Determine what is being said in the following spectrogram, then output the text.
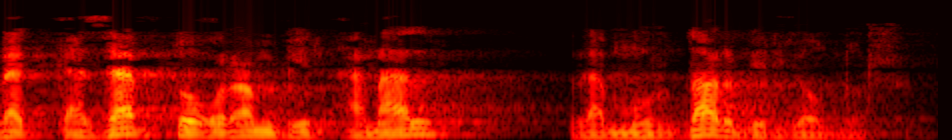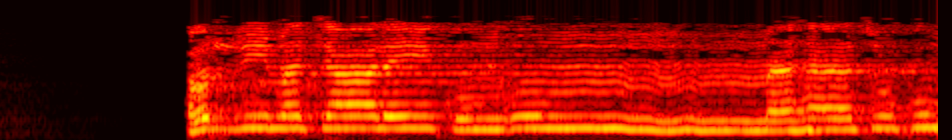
və qəzəb doğuran bir əməl və murdar bir yoldur. حُرِّمَتْ عَلَيْكُمْ أُمَّهَاتُكُمْ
